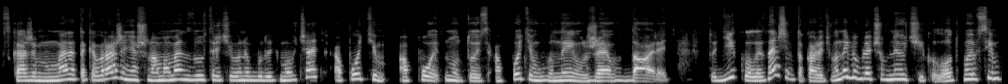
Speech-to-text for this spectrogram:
скажімо, у мене таке враження, що на момент зустрічі вони будуть мовчати, а потім, а по, ну, тобто, а потім вони вже вдарять. Тоді, коли, знаєш, як то кажуть, вони люблять, щоб не очікували. От ми всім,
